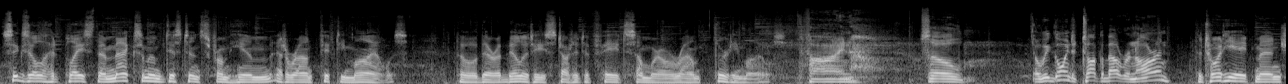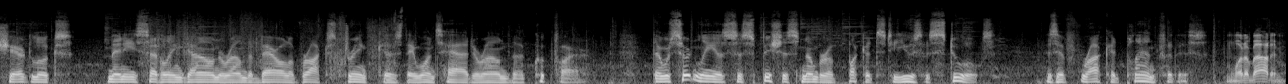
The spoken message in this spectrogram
Sigzil had placed their maximum distance from him at around 50 miles, though their abilities started to fade somewhere around 30 miles. Fine. So, are we going to talk about Renarin? The 28 men shared looks, many settling down around the barrel of Rock's drink as they once had around the cookfire. There was certainly a suspicious number of buckets to use as stools, as if Rock had planned for this. what about him?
